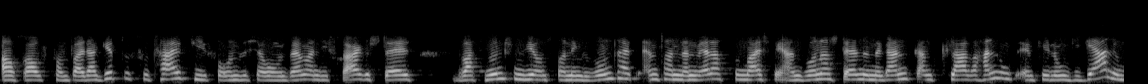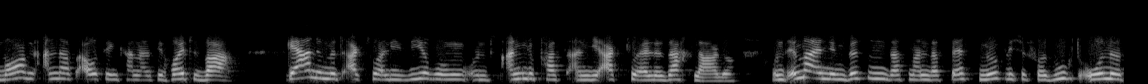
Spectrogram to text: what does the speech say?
auch rauskommt, weil da gibt es total viel Verunsicherung. Und wenn man die Frage stellt, was wünschen wir uns von den Gesundheitsämtern, dann wäre das zum Beispiel an so einer Stelle eine ganz, ganz klare Handlungsempfehlung, die gerne morgen anders aussehen kann, als sie heute war gerne mit Aktualisierungen und angepasst an die aktuelle Sachlage. Und immer in dem Wissen, dass man das Bestmögliche versucht, ohne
